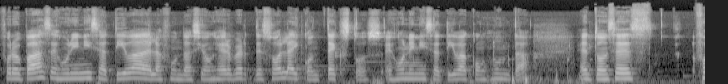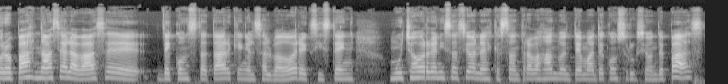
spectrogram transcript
Foro Paz es una iniciativa de la Fundación Herbert de Sola y Contextos. Es una iniciativa conjunta. Entonces, Foro Paz nace a la base de, constatar que en El Salvador existen muchas organizaciones que están trabajando en temas de construcción de paz,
